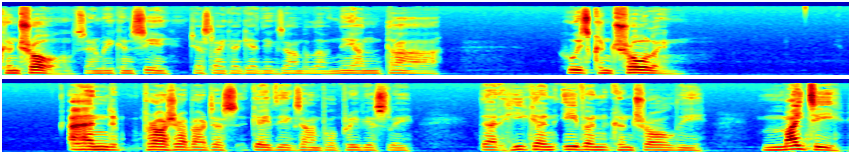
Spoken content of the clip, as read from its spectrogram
controls. And we can see, just like I gave the example of Niyanta, who is controlling. And Parashara Bhatta gave the example previously that he can even control the mighty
